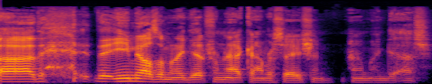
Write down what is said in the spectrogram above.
uh, the, the emails I'm going to get from that conversation. Oh my gosh.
